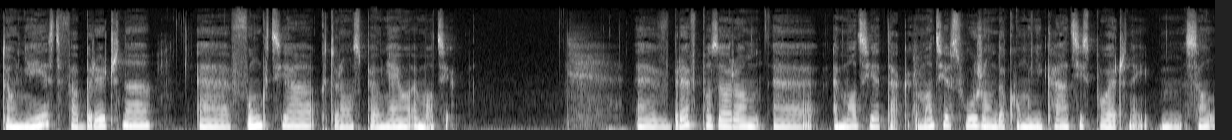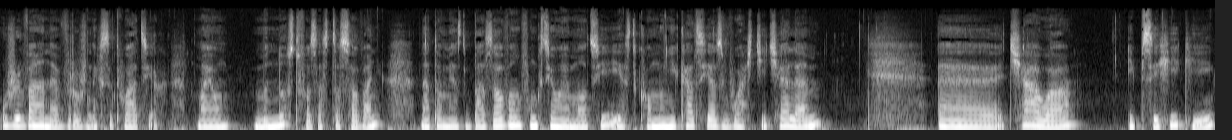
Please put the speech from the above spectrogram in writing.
to nie jest fabryczna funkcja, którą spełniają emocje. Wbrew pozorom, emocje, tak, emocje służą do komunikacji społecznej, są używane w różnych sytuacjach, mają mnóstwo zastosowań, natomiast bazową funkcją emocji jest komunikacja z właścicielem e, ciała i psychiki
